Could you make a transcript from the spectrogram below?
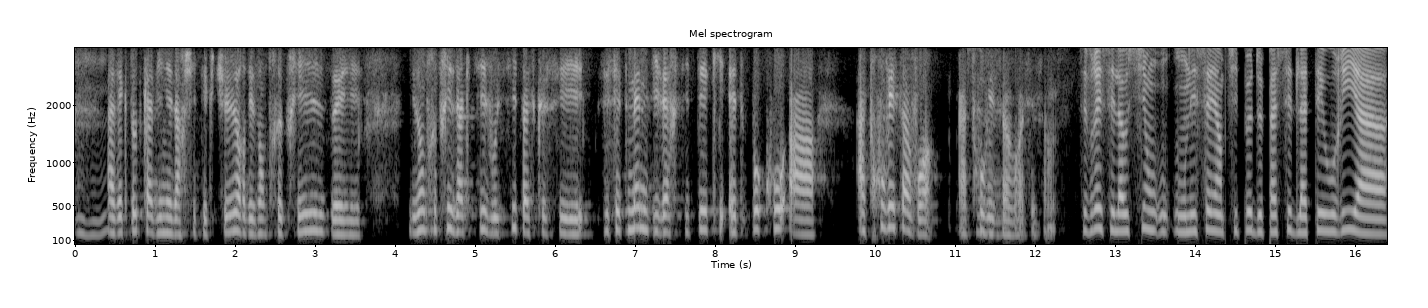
Mhm. avec d'autres cabinets d'architecture, des entreprises et des entreprises actives aussi, parce que c'est cette même diversité qui aide beaucoup à, à trouver sa voie. À C'est trouver vrai. sa voie, c'est ça. C'est vrai, c'est là aussi on, on- essaye un petit peu de passer de la théorie à,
